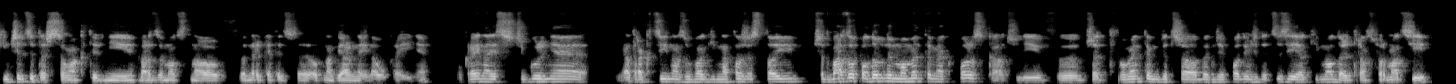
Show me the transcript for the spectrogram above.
Chińczycy też są aktywni bardzo mocno w energetyce odnawialnej na Ukrainie. Ukraina jest szczególnie atrakcyjna z uwagi na to, że stoi przed bardzo podobnym momentem jak Polska, czyli w, przed momentem, gdy trzeba będzie podjąć decyzję, jaki model transformacji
